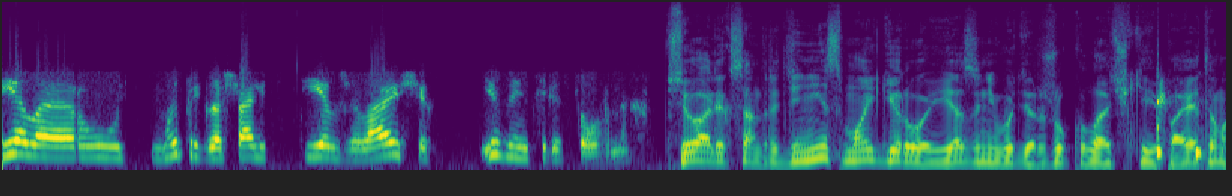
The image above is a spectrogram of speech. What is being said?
Белая Русь. Мы приглашали всех желающих и заинтересованных. Все, Александра, Денис мой герой, я за него держу кулачки, поэтому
